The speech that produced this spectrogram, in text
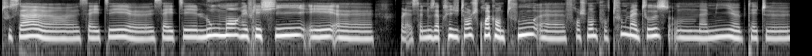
tout ça, euh, ça, a été, euh, ça a été longuement réfléchi et euh, voilà, ça nous a pris du temps. Je crois qu'en tout, franchement, pour tout le matos, on a mis peut-être, je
